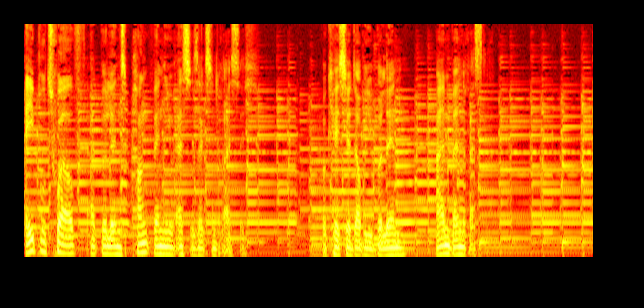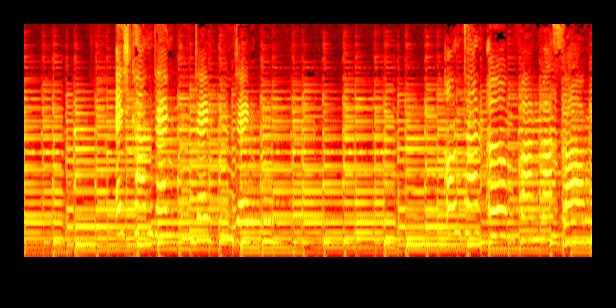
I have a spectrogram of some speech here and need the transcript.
April 12th at Berlin's punk venue SE36. For KCRW Berlin, I'm Ben Ressler. Ich kann denken, denken, denken und dann irgendwann was sagen.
